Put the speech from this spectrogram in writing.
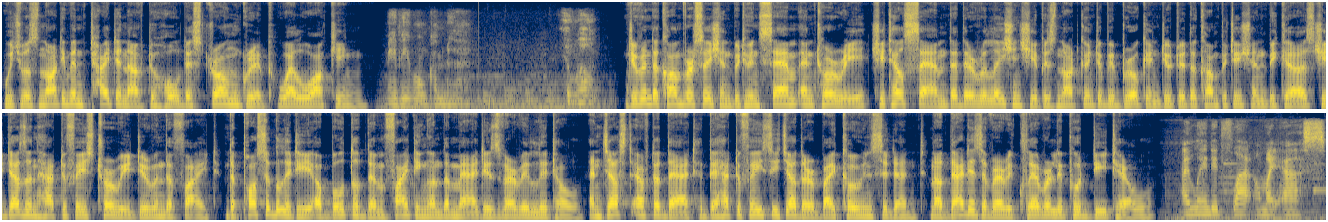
which was not even tight enough to hold a strong grip while walking. Maybe it won't come to that. It will. During the conversation between Sam and Tori, she tells Sam that their relationship is not going to be broken due to the competition because she doesn't have to face Tori during the fight. The possibility of both of them fighting on the mat is very little, and just after that, they had to face each other by coincidence. Now that is a very cleverly put detail. I landed flat on my ass.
